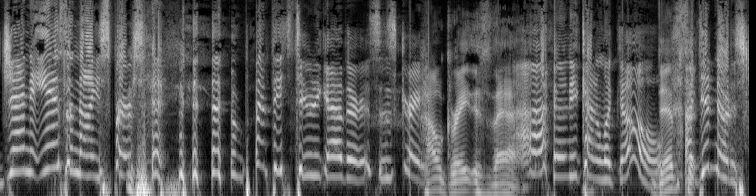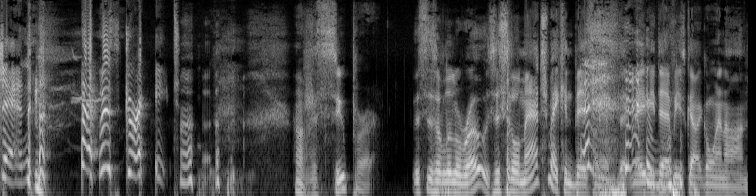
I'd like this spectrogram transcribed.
Jen is a nice person." Put these two together. This is great. How great is that? Ah, and he kind of looked. Oh, I did notice Jen. that was great. Oh, that's super. This is a little Rose. This little matchmaking business that maybe Debbie's got going on.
